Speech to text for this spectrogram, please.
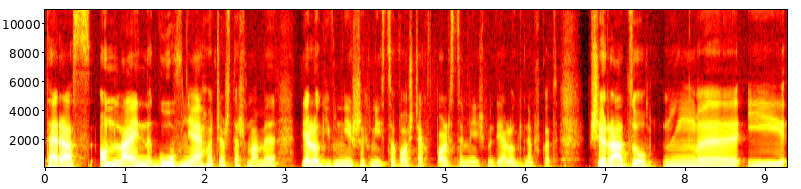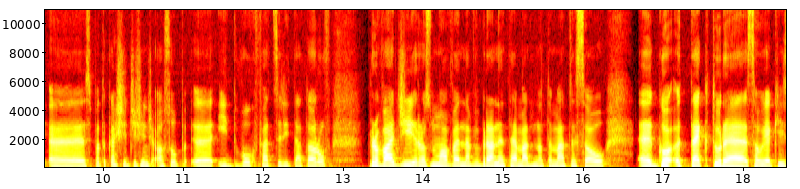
teraz online głównie, chociaż też mamy dialogi w mniejszych miejscowościach w Polsce. Mieliśmy dialogi na przykład w Sieradzu mm, i e, spotyka się 10 osób e, i dwóch facylitatorów prowadzi rozmowę na wybrany temat. No tematy są go, te, które są jakieś,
